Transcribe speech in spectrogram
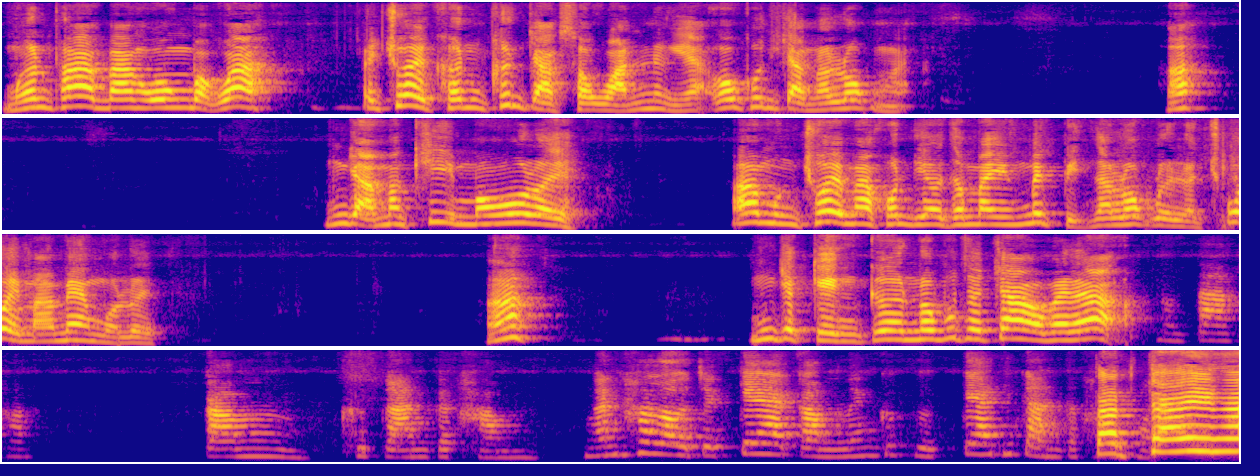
เหมือนพระบางองค์บอกว่า ไปช่วยคนขึ้นจากสวรรค์อย่างเงี้ยโอ้ขึ้นจากนรกน่ะฮะ มึงอย่ามาขี้โม้เลยถ้ามึงช่วยมาคนเดียวทำไมมึงไม่ปิดนรกเลยล่ะ ช่วยมาแม่งหมดเลยฮะมึงจะเก่งเกินพระพุทธเจ้าไปแล้วหลวงตาคะกรรมคือการกระทำงั้นถ้าเราจะแก้กรรมนั่นก็คือแก้ที่การกระทำตัดใจไง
